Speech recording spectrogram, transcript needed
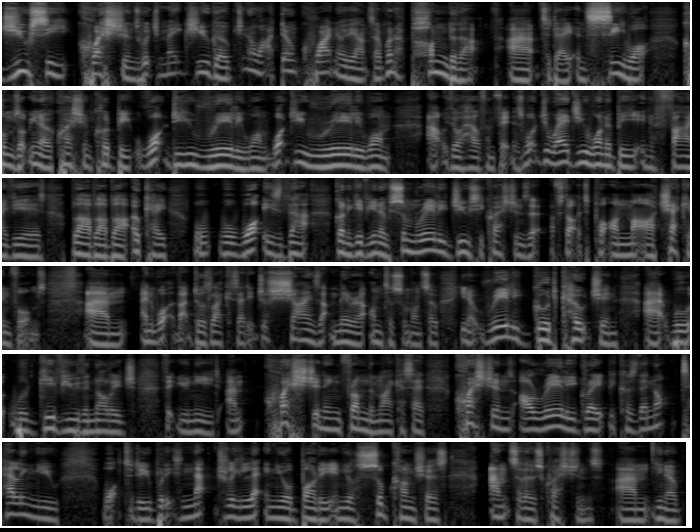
juicy questions, which makes you go, Do you know what? I don't quite know the answer. I'm going to ponder that uh, today and see what comes up. You know, a question could be, What do you really want? What do you really want out with your health and fitness? What do where do you want to be in five years? Blah blah blah. Okay, well, well, what is that going to give you? You know, some really juicy questions that I've started to put on my, our check-in forms. Um, and what that does, like I said, it just shines that mirror onto someone. So you know, really good coaching uh, will will give you the knowledge that you need. Um, questioning from them. Like I said, questions are really great because they're not telling you what to do, but it's naturally letting your body and your subconscious answer those questions. Um, you know,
